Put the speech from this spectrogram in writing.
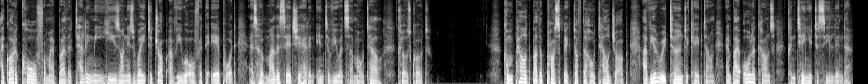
I got a call from my brother telling me he's on his way to drop Aviwe off at the airport as her mother said she had an interview at some hotel. Close quote. Compelled by the prospect of the hotel job, Aviwe returned to Cape Town and by all accounts continued to see Linda,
